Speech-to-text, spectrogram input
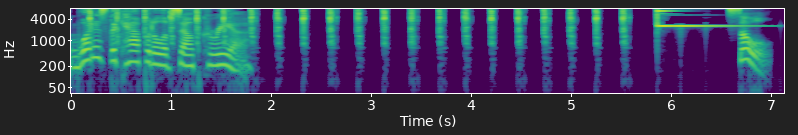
What is the capital of South Korea? Seoul.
